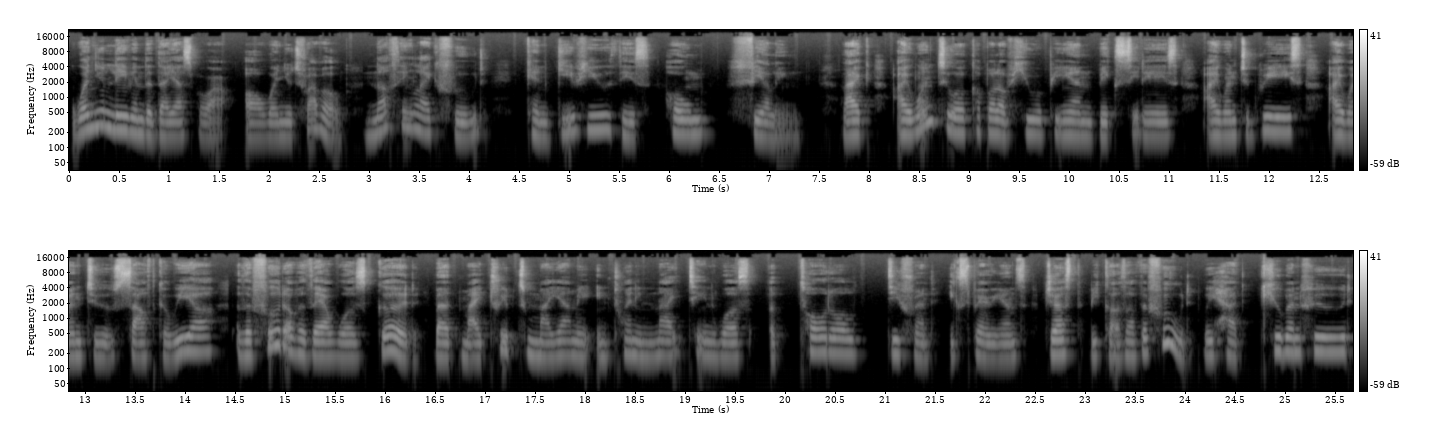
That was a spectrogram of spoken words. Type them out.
when you live in the diaspora or when you travel, nothing like food can give you this home feeling. Like, I went to a couple of European big cities. I went to Greece. I went to South Korea. The food over there was good, but my trip to Miami in 2019 was a total different experience just because of the food. We had Cuban food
